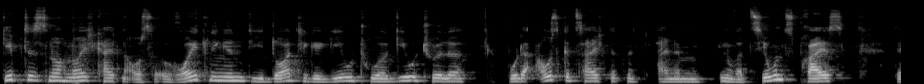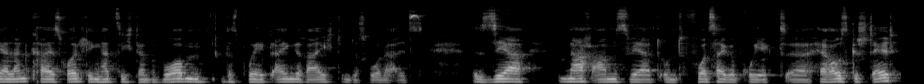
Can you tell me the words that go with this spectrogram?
gibt es noch Neuigkeiten aus Reutlingen. Die dortige Geotour Geotürle wurde ausgezeichnet mit einem Innovationspreis. Der Landkreis Reutlingen hat sich da beworben, das Projekt eingereicht und das wurde als sehr nachahmenswert und Vorzeigeprojekt äh, herausgestellt.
